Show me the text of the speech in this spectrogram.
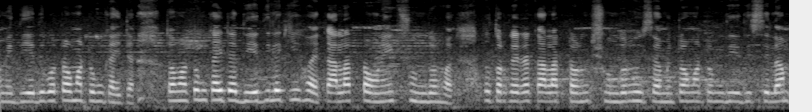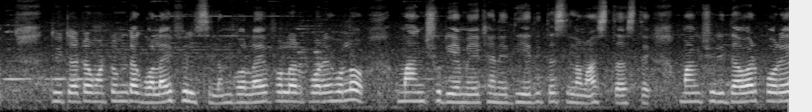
আমি দিয়ে দিব টমাটম কাইটা। টমাটম কাইটা দিয়ে দিলে কি হয়? কালারটা অনেক সুন্দর হয়। তো তরকারিটার কালারটা অনেক সুন্দর হয়েছে আমি টমাটম দিয়ে দিছিলাম। দুইটা টমাটমটা গলায় ফেলছিলাম। গলায় ফেলার পরে হলো মাংসটি আমি এখানে দিয়ে দিতেছিলাম আস্তে আস্তে। মাংসটি দেওয়ার পরে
